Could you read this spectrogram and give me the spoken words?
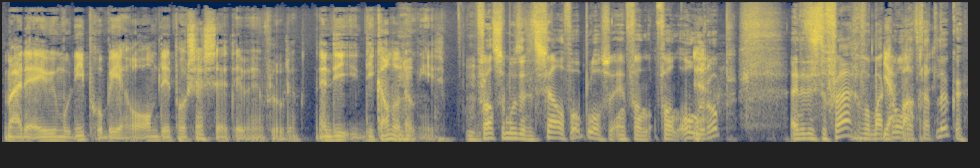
Maar de EU moet niet proberen om dit proces te beïnvloeden. En die, die kan dat ook niet. De Fransen moeten het zelf oplossen en van, van onderop. Ja. En het is de vraag of Macron ja, dat gaat lukken.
